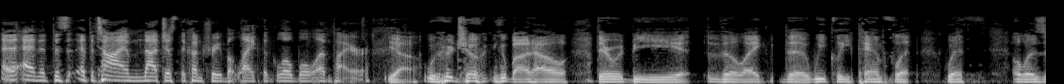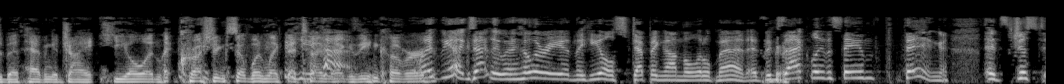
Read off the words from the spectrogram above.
and at this at the time, not just the country, but like the global empire. Yeah, we were joking about how there would be the like the weekly pamphlet with Elizabeth having a giant heel and like crushing someone like that Time Yeah. magazine cover. Like, yeah, exactly. When Hillary and the heel stepping on the little men, it's exactly the same thing. It's just,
